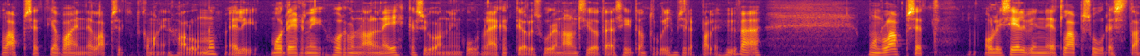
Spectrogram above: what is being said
lapset ja vain ne lapset, jotka mä olin halunnut. Eli moderni hormonaalinen ehkäisy on niin kuin lääketeollisuuden ansiota ja siitä on tullut ihmisille paljon hyvää. Mun lapset oli selvinneet lapsuudesta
